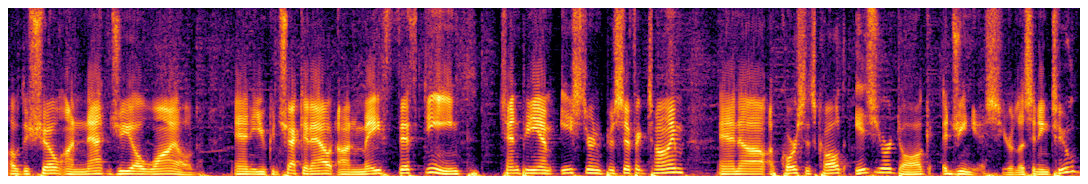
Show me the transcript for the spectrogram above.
of the show on Nat Geo Wild. And you can check it out on May 15th, 10 p.m. Eastern Pacific Time. And uh, of course, it's called Is Your Dog a Genius? You're listening to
